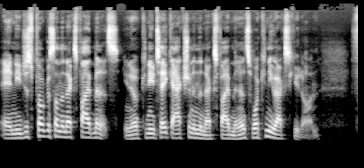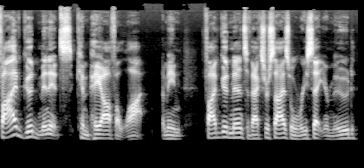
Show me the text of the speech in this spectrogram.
And you just focus on the next 5 minutes. You know can you take action in the next 5 minutes? What can you execute on? 5 good minutes can pay off a lot. I mean 5 good minutes of exercise will reset your mood.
